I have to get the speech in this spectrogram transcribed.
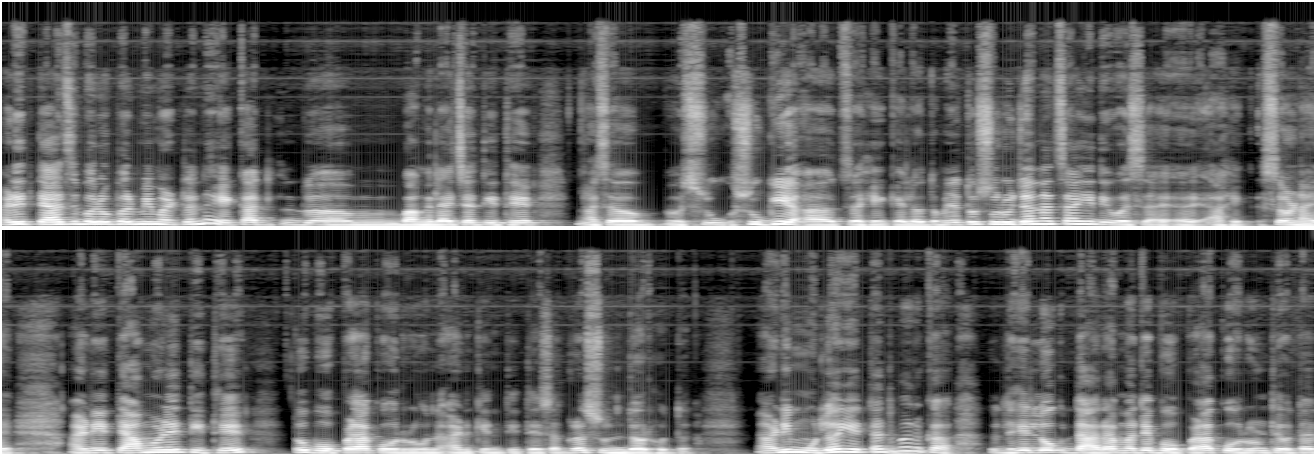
आणि त्याचबरोबर मी म्हटलं ना एका बंगल्याच्या तिथे असं सु सुगीचं हे केलं होतं. म्हणजे तो सृजनाचाही दिवस आहे आहे सण आहे. आणि त्यामुळे तिथे तो भोपळा कोरून आणखीन तिथे सगळं सुंदर होतं. आणि मुलं येतात बरं का. हे लोक दारामध्ये भोपळा कोरून ठेवतात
